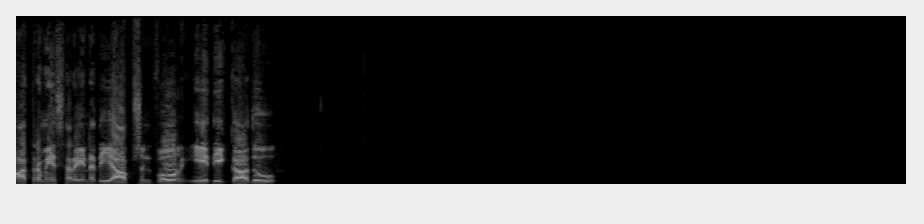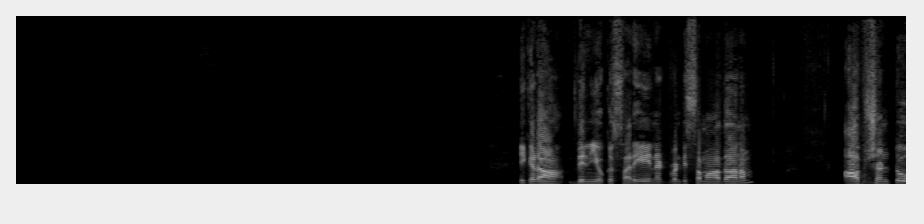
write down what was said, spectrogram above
మాత్రమే సరైనది. ఆప్షన్ ఫోర్ ఏది కాదు. ఇక్కడ దీని యొక్క సరైనటువంటి సమాధానం ఆప్షన్ టూ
